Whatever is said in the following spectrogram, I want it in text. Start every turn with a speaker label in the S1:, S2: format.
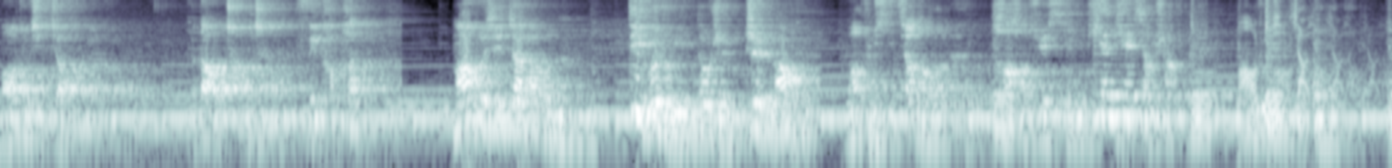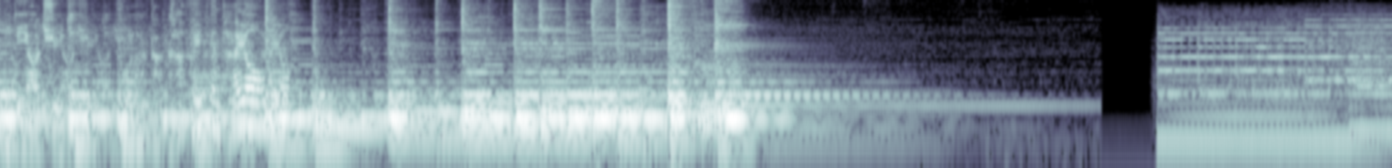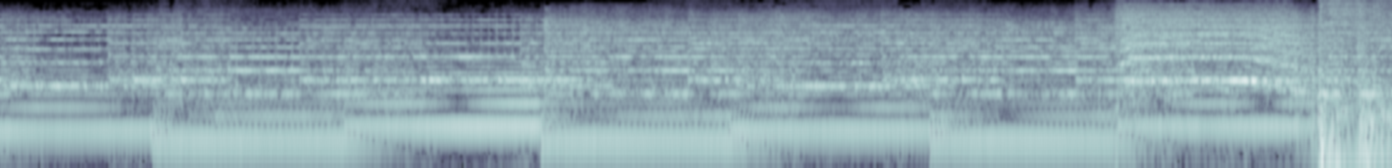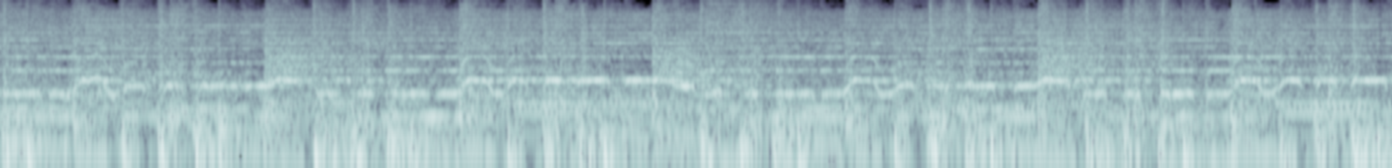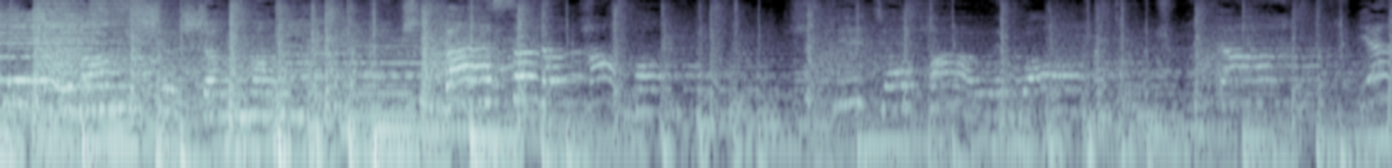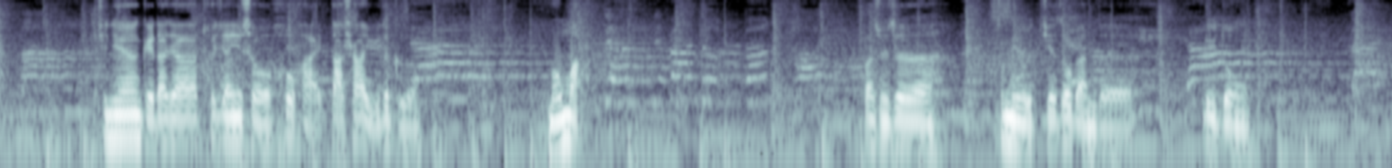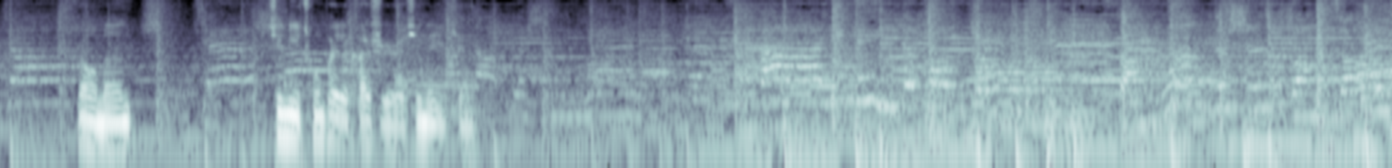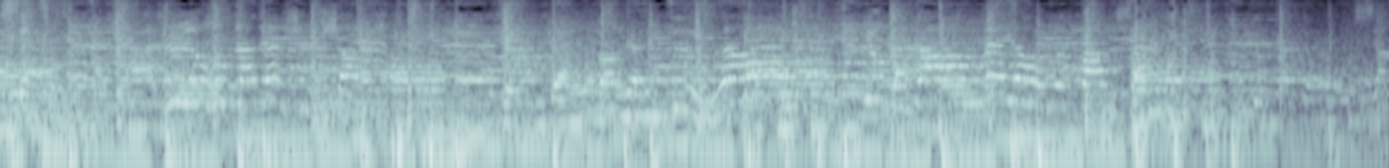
S1: 毛主席教导我们：不到长城非好汉。
S2: 毛主席教导我们：帝国主义都是纸老虎。
S3: 毛主席教导我们：好好学习，天天向上。
S4: 毛主席教导我们：一定要去布拉卡咖啡电台哟。
S5: 今天给大家推荐一首后海大鲨鱼的歌《猛犸》，伴随着这么有节奏感的律动，让我们精力充沛的开始新的一天。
